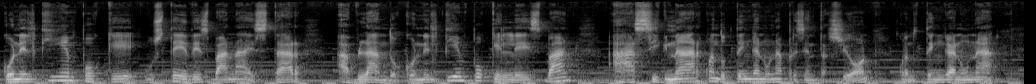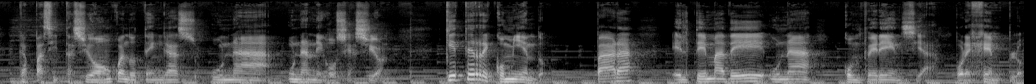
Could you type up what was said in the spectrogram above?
con el tiempo que ustedes van a estar hablando, con el tiempo que les van a asignar cuando tengan una presentación, cuando tengan una capacitación, cuando tengas una, una negociación. ¿Qué te recomiendo para el tema de una conferencia? Por ejemplo,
